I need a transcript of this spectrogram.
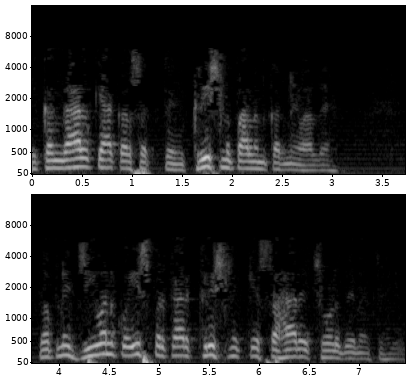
ये कंगाल क्या कर सकते हैं? कृष्ण पालन करने वाले हैं। तो अपने जीवन को इस प्रकार कृष्ण के सहारे छोड़ देना चाहिए।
